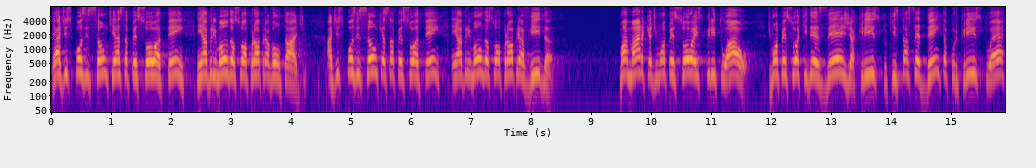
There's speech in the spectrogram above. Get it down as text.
é a disposição que essa pessoa tem em abrir mão da sua própria vontade, a disposição que essa pessoa tem em abrir mão da sua própria vida. Uma marca de uma pessoa espiritual, de uma pessoa que deseja Cristo, que está sedenta por Cristo, é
